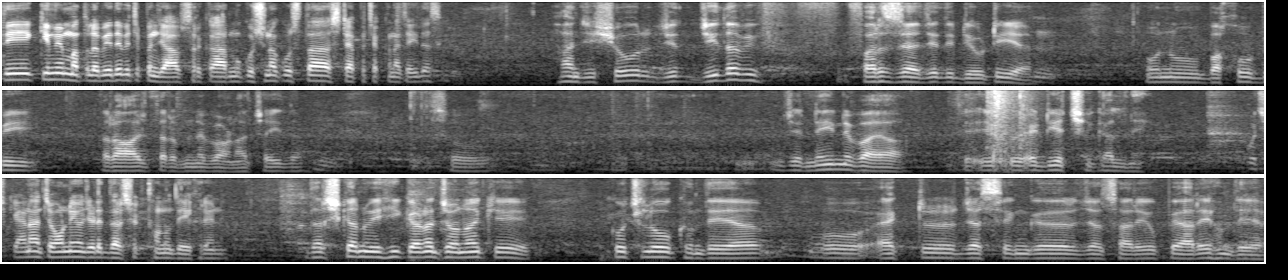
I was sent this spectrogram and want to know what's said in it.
ਤੇ ਕਿਵੇਂ ਮਤਲਬ ਇਹਦੇ ਵਿੱਚ ਪੰਜਾਬ ਸਰਕਾਰ ਨੂੰ ਕੁਛ ਨਾ ਕੁਛ ਤਾਂ ਸਟੈਪ ਚੱਕਣਾ ਚਾਹੀਦਾ ਸੀ? ਹਾਂਜੀ ਸ਼ੋਰ ਜਿ- ਜਿਹਦਾ ਵੀ ਫ- ਫਰਜ਼ ਹੈ ਜਿਹਦੀ ਡਿਊਟੀ ਹੈ ਉਹਨੂੰ ਬਖੂਬੀ ਰਾਜ ਧਰਮ ਨਿਭਾਉਣਾ ਚਾਹੀਦਾ। ਸੋ ਜੇ ਨਹੀਂ ਨਿਭਾਇਆ ਤੇ ਇਹ ਕੋਈ ਐਡੀ ਅੱਛੀ ਗੱਲ ਨਹੀਂ। ਕੁਝ ਕਹਿਣਾ ਚਾਹੁੰਦੇ ਹੋ ਜਿਹੜੇ ਦਰਸ਼ਕ ਤੁਹਾਨੂੰ ਦੇਖ ਰਹੇ ਨੇ? ਦਰਸ਼ਕਾਂ ਨੂੰ ਇਹੀ ਕਹਿਣਾ ਚਾਹੁੰਦਾ ਕਿ ਕੁਝ ਲੋਕ ਹੁੰਦੇ ਆ ਉਹ ਐਕਟਰ ਜਾਂ ਸਿੰਗਰ ਜਾਂ ਸਾਰੇ ਉਹ ਪਿਆਰੇ ਹੁੰਦੇ ਆ।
